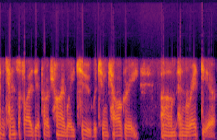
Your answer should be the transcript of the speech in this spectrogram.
intensify as they approach Highway 2 between Calgary um, and Red Deer.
